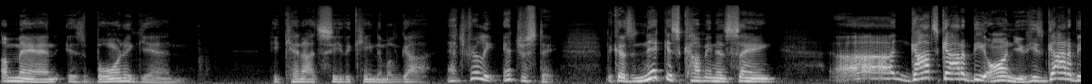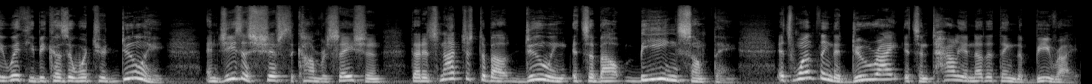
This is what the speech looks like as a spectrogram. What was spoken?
a man is born again, he cannot see the kingdom of God. That's really interesting because Nick is coming and saying, uh, God's got to be on you. He's got to be with you because of what you're doing. And Jesus shifts the conversation that it's not just about doing, it's about being something. It's one thing to do right, it's entirely another thing to be right.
